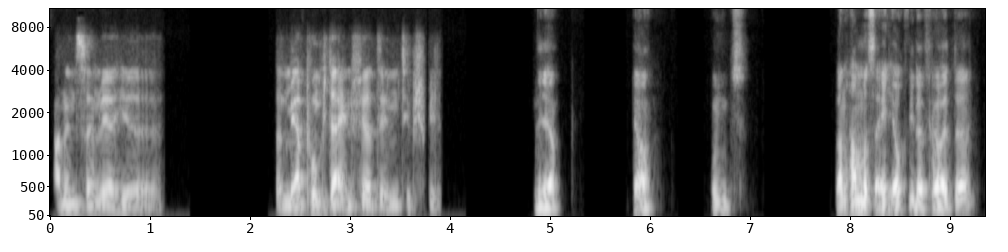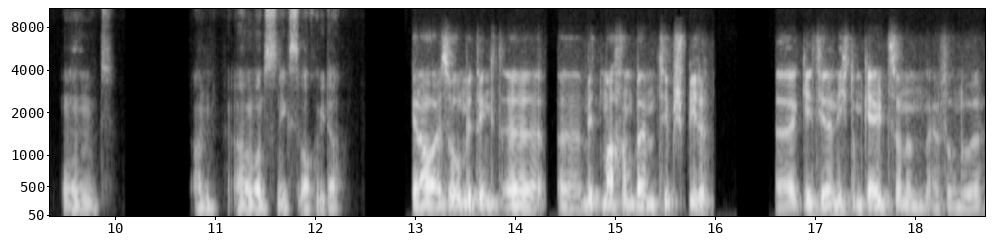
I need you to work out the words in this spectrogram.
spannend sein, wer hier äh, dann mehr Punkte einfährt im Tippspiel. Ja, ja. Und dann haben wir es eigentlich auch wieder für heute. Und dann hören wir uns nächste Woche wieder. Genau, also unbedingt äh, äh, mitmachen beim Tippspiel. Äh, geht hier nicht um Geld, sondern einfach nur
